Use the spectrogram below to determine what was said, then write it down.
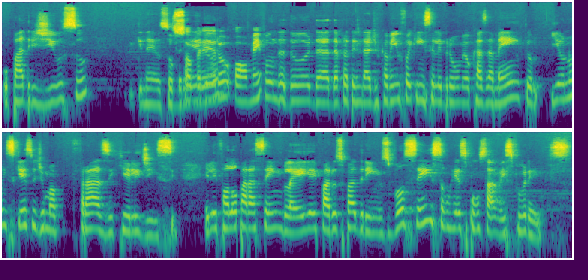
O padre Gilson, né, o sobreiro, sobreiro homem, fundador da, da Fraternidade do Caminho, foi quem celebrou o meu casamento. E eu não esqueço de uma frase que ele disse. Ele falou para a Assembleia e para os padrinhos: vocês são responsáveis por eles.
